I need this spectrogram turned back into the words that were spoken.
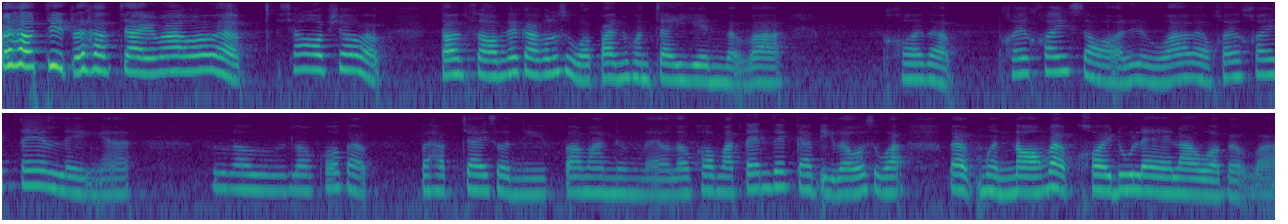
ประทับจิตประทับใจมากว่าแบบชอบชอบแบบ ตอนซ้อมด้วยกันก็รู้สึกว่าปันเป็นคนใจเย็นแบบว่า คอยแบบค่อยๆสอนหรือว่าแบบค่อย ๆ เต้นอะไรเงี้ยคือเราเราก็แบบประทับใจส่วนนี้ประมาณนึงแล้ว แล้วพอมาเต้นด้วยกันอีกเราก็รู้สึกว่า แบบเหมือนน้องแบบคอยดูแลเราอะแบบว่า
